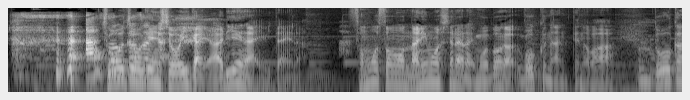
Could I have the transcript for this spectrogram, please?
あ超常現象、象以外ありえないみたいなそもそも何もしてないのに物が動くなんてのはうん。どう考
